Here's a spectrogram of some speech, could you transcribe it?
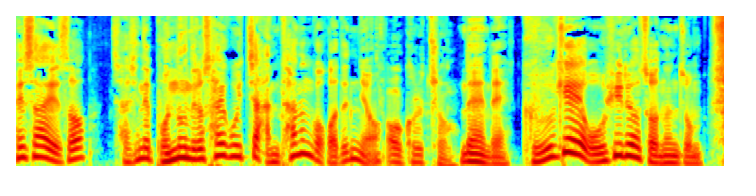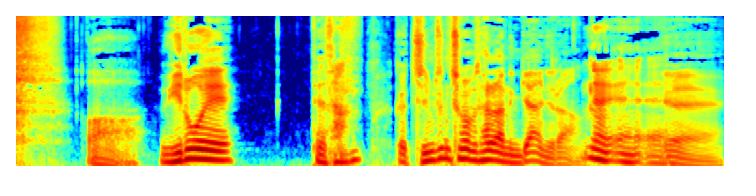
회사에서 자신의 본능대로 살고 있지 않다는 거거든요. 어 그렇죠. 네네. 그게 오히려 저는 좀, 어, 위로의 대상? 그러니까 짐승처럼 살라는 게 아니라 네, 예, 예. 예.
